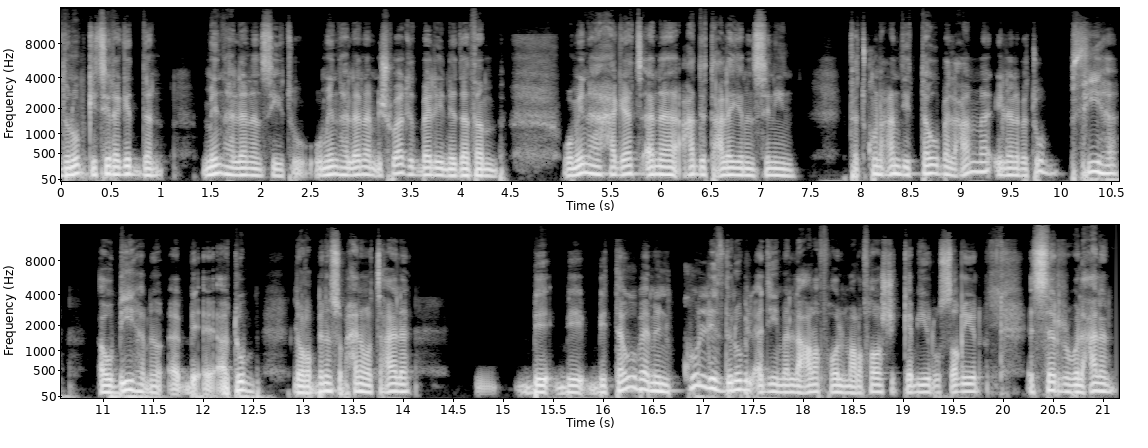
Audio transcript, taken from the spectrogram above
ذنوب كتيرة جدا منها اللي أنا نسيته ومنها اللي أنا مش واخد بالي إن ده ذنب. ومنها حاجات أنا عدت عليا من سنين. فتكون عندي التوبة العامة اللي أنا بتوب فيها أو بيها أتوب لربنا سبحانه وتعالى ب- ب- بتوبة من كل الذنوب القديمة اللي أعرفها واللي ما اعرفهاش الكبير والصغير السر والعلن.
